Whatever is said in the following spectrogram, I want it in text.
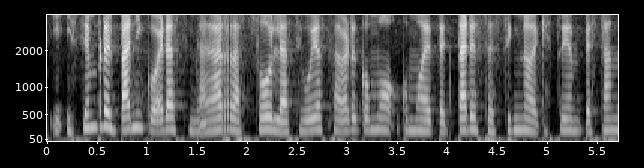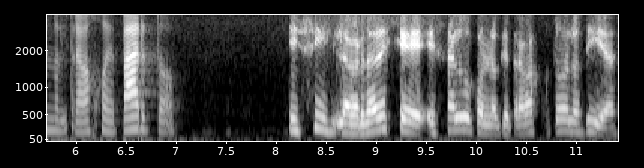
y, y, siempre el pánico era si me agarra sola, si voy a saber cómo, cómo detectar ese signo de que estoy empezando el trabajo de parto. Y sí, la verdad es que es algo con lo que trabajo todos los días.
